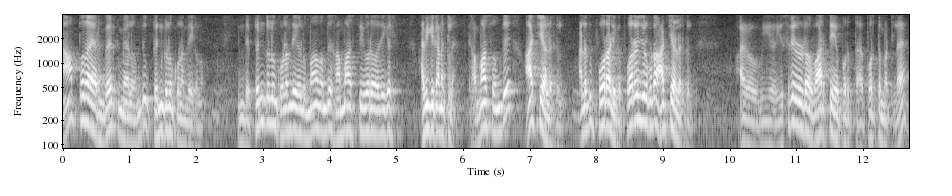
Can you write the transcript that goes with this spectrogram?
நாற்பதாயிரம் பேருக்கு மேலே வந்து பெண்களும் குழந்தைகளும். இந்த பெண்களும் குழந்தைகளுமா வந்து ஹமாஸ் தீவிரவாதிகள்? அவங்க கணக்கில். ஹமாஸ் வந்து ஆட்சியாளர்கள் அல்லது போராளிகள். போராளிகள் கூட ஆட்சியாளர்கள். இஸ்ரேலோட வார்த்தையை பொறுத்த பொறுத்த மட்டும்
